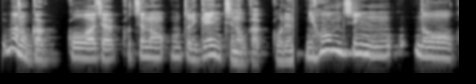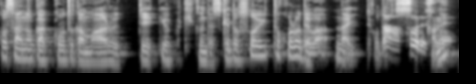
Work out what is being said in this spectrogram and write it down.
今の学校はじゃあ、こちらの本当に現地の学校で、日本人のお子さんの学校とかもあるってよく聞くんですけど、そういうところではないってことですかね？あ、そうですね。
